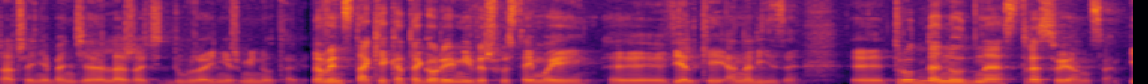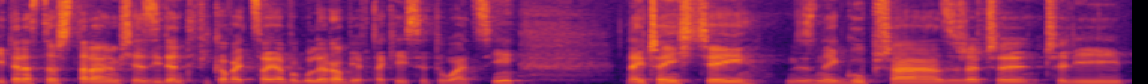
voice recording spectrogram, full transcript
raczej nie będzie leżeć dłużej niż minutę. No więc takie kategorie mi wyszły z tej mojej y, wielkiej analizy. Y, trudne, nudne, stresujące. I teraz też starałem się zidentyfikować, co ja w ogóle robię w takiej sytuacji. Najczęściej z najgłupsza z rzeczy, czyli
